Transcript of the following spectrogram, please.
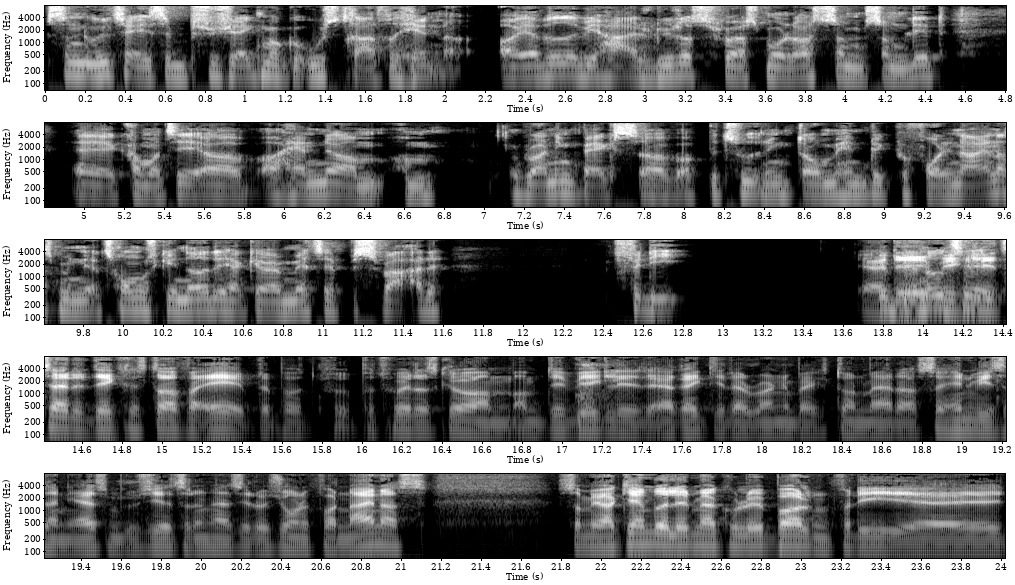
sådan en udtalelse synes jeg ikke må gå ustraffet hen, og jeg ved, at vi har et lytterspørgsmål også, som, som lidt øh, kommer til at, at handle om, om running backs og, og betydning, dog med henblik på 49ers, men jeg tror måske noget af det her kan være med til at besvare det, fordi Ja, det, vi kan til... lige tage det, det Christoffer A. på, på, på Twitter skriver om, om det virkelig er rigtigt, at running backs don't matter, og så henviser han ja, som du siger, til den her situation i 49ers, som jo har kæmpet lidt med at kunne løbe bolden, fordi øh,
